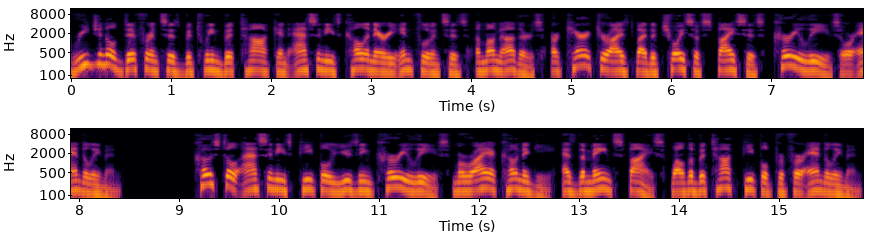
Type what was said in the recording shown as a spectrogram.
Regional differences between Batak and Acehnese culinary influences, among others, are characterized by the choice of spices, curry leaves or andaliman. Coastal Acehnese people using curry leaves as the main spice, while the Batak people prefer andaliman.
